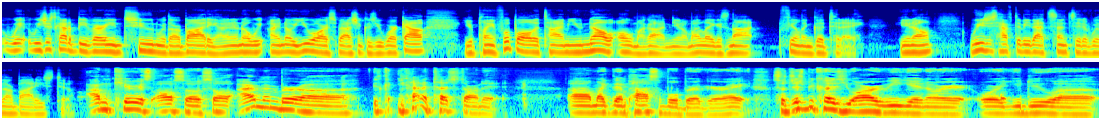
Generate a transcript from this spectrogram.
we, we just got to be very in tune with our body. I know we, I know you are Sebastian because you work out, you're playing football all the time. You know, oh my God, you know my leg is not feeling good today. You know, we just have to be that sensitive with our bodies too. I'm curious also. So I remember uh, you kind of touched on it, um, like the Impossible Burger, right? So just because you are vegan or or you do uh,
